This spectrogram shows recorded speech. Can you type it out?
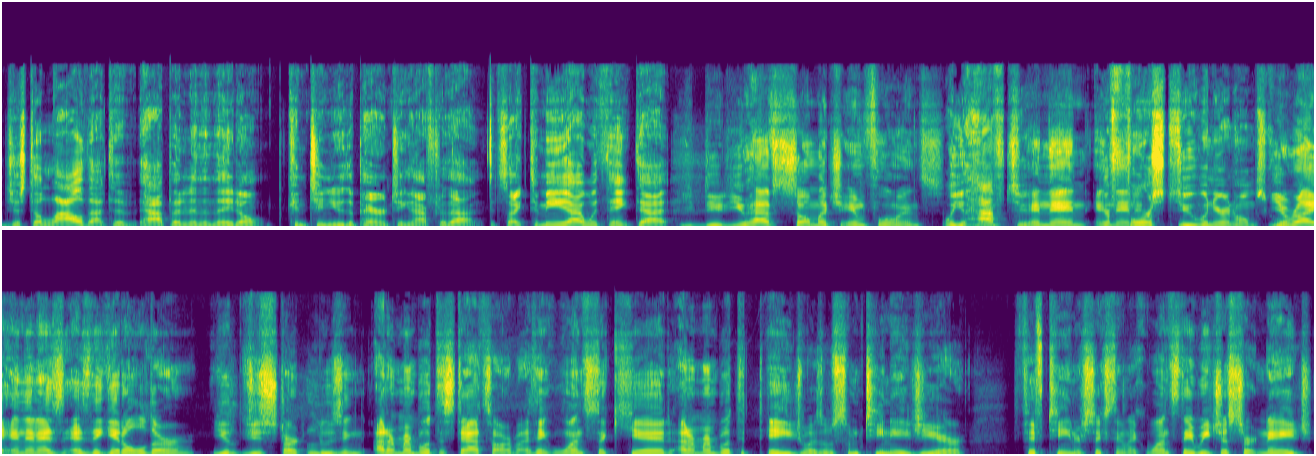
just allow that to happen and then they don't continue the parenting after that? It's like to me, I would think that You, dude, you have so much influence. well, you have to, and then- and you're then- forced to when you're in homeschool. You're right. And then as as they get older, you you start losing. I don't remember what the stats are, but I think once the kid, I don't remember what the age was. It was some teenage year, 15 or 16. Like once they reach a certain age,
